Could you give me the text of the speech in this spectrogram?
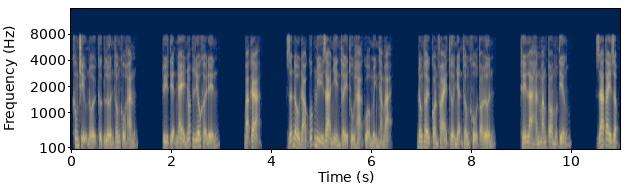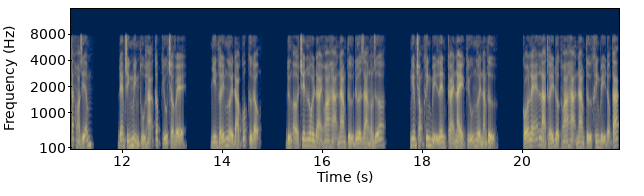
Không chịu nổi cực lớn thống khổ hắn. Tùy tiện nhảy nhót liêu khởi đến. Bà cả. Dẫn đầu đảo quốc ni dạ nhìn thấy thủ hạ của mình thảm bại. Đồng thời còn phải thừa nhận thống khổ to lớn. Thế là hắn mắng to một tiếng. Ra tay dập tắt hỏa diễm. Đem chính mình thủ hạ cấp cứu trở về. Nhìn thấy người đảo quốc cử động. Đứng ở trên lôi đài hoa hạ nam tử đưa ra ngón giữa. Nghiêm trọng khinh bị lên cái này cứu người nam tử. Có lẽ là thấy được hoa hạ nam tử khinh bị động tác.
